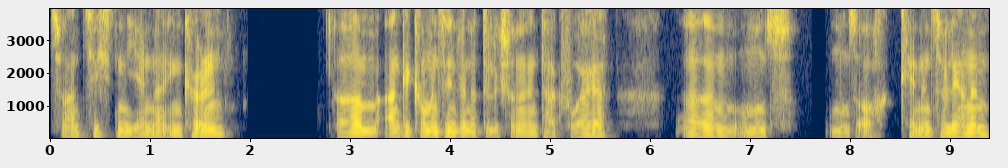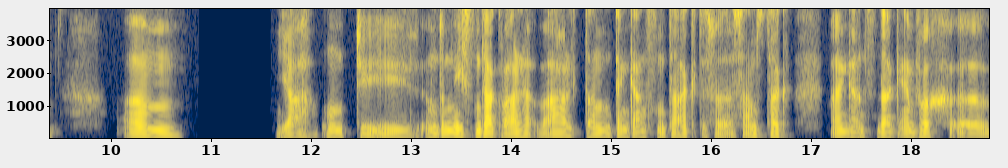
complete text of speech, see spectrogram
20. Jänner in Köln. Ähm, angekommen sind wir natürlich schon einen Tag vorher, ähm, um, uns, um uns auch kennenzulernen. Ähm, ja, und, die, und am nächsten Tag war, war halt dann den ganzen Tag, das war der Samstag, war den ganzen Tag einfach äh,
